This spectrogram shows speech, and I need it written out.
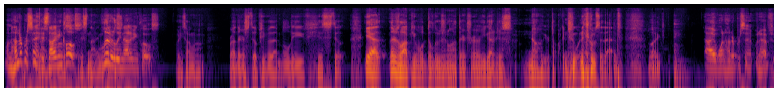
One hundred percent. It's not even close. close. It's not even literally close. not even close. What are you talking about? Bro, there's still people that believe his still. Yeah, there's a lot of people delusional out there, Trevor. You got to just know who you're talking to when it comes to that. Like, I one hundred percent would have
